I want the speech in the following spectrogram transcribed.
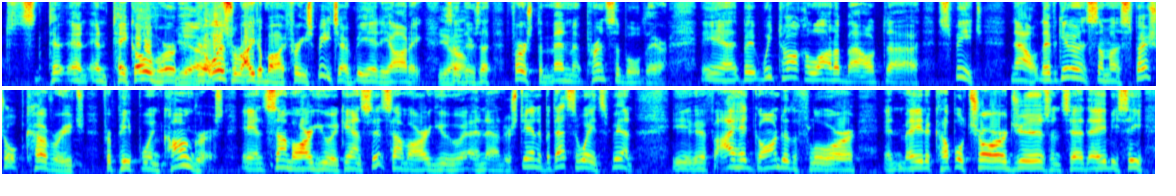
and and take over. Yeah. You know, the right of my free speech? That'd be idiotic. Yeah. So there's a First Amendment principle there. And but we talk a lot about uh, speech. Now they've given some uh, special coverage for people in Congress, and some argue against it, some argue and understand it. But that's the way it's it's been. If I had gone to the floor and made a couple charges and said ABC,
